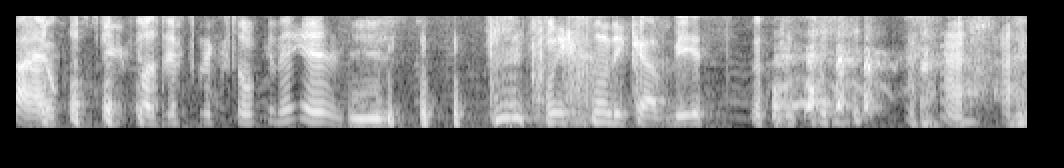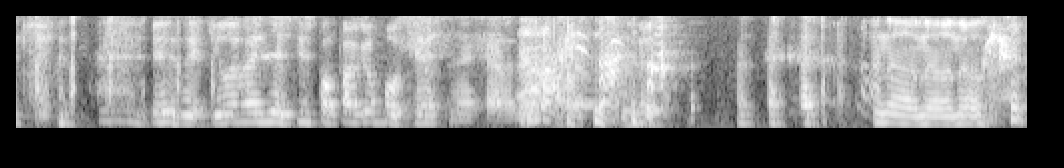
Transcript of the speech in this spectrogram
Ah, eu consigo fazer flexão que nem ele. Isso. Flexão de cabeça. Esse aquilo é um exercício pra pagar boquete, né, cara? Não, não, não. cara.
